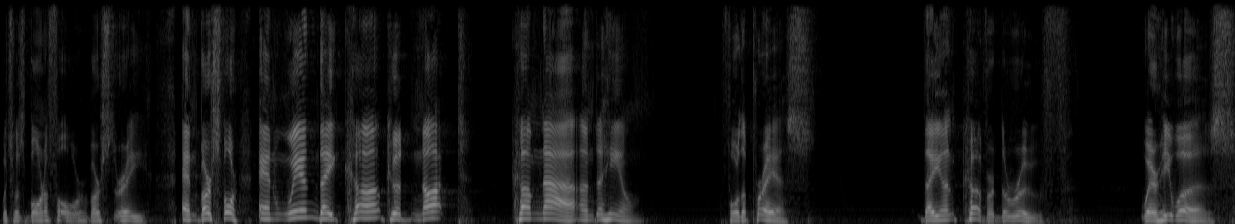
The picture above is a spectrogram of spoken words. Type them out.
which was borne of four. Verse 3. And verse 4 And when they come, could not come nigh unto him for the press, they uncovered the roof where he was.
